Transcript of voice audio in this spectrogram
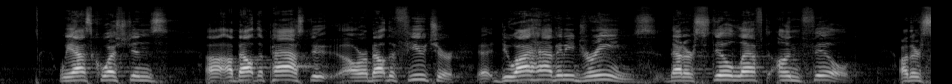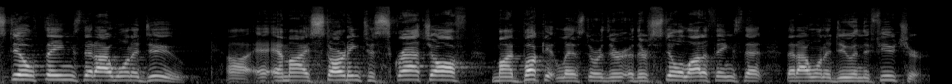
We ask questions uh, about the past do, or about the future. Uh, do I have any dreams that are still left unfilled? Are there still things that I want to do? Uh, am I starting to scratch off my bucket list, or there, are there still a lot of things that, that I want to do in the future?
